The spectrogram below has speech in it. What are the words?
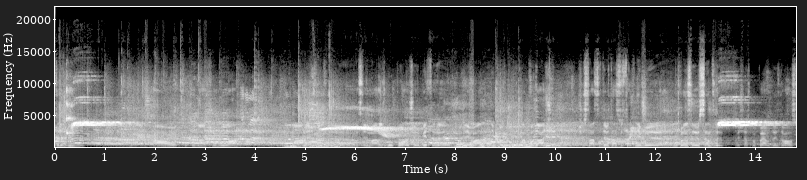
арбітр і аут по подачі була. Василь Марич був поруч арбітр, е, Іван Ніколюк на подачі. 16-19, так ніби Микола сервіс центр весь час попереду і здавалося,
